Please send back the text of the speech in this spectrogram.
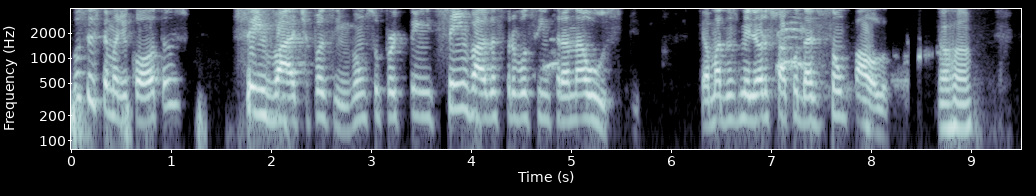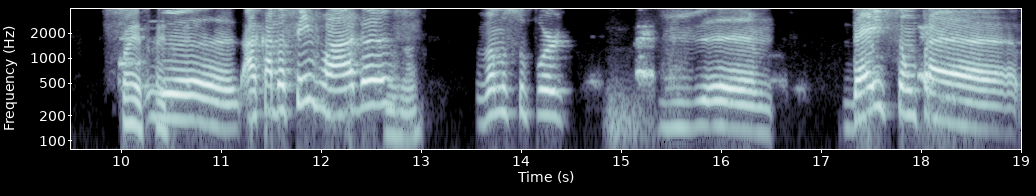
O sistema de cotas, 100 vagas, tipo assim, vamos supor que tem 100 vagas para você entrar na USP, que é uma das melhores faculdades de São Paulo. Aham. Conheço, conheço. Uh, a cada 100 vagas, Uhum. vamos supor, uh, 10 são para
